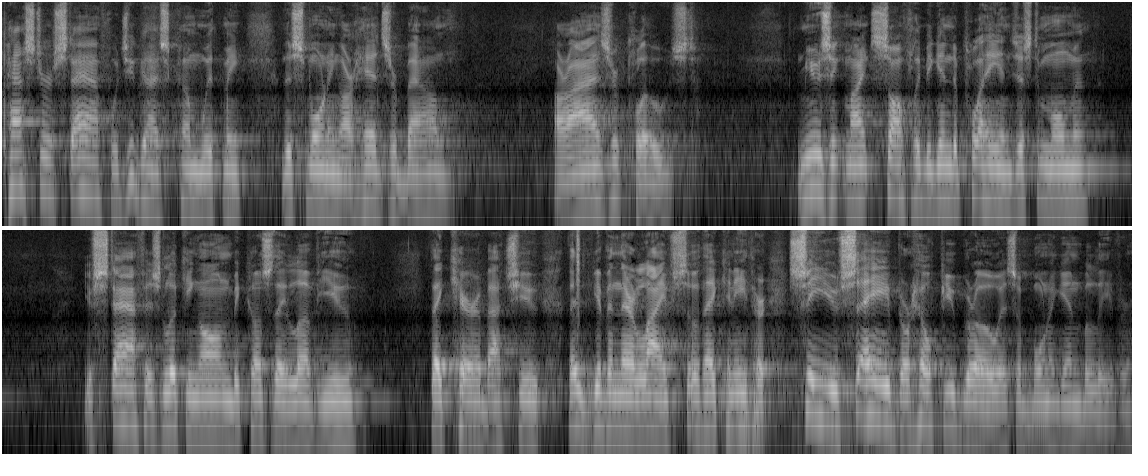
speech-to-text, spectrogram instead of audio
Pastor, staff, would you guys come with me this morning? Our heads are bowed, our eyes are closed. Music might softly begin to play in just a moment. Your staff is looking on because they love you. They care about you. They've given their life so they can either see you saved or help you grow as a born again believer.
